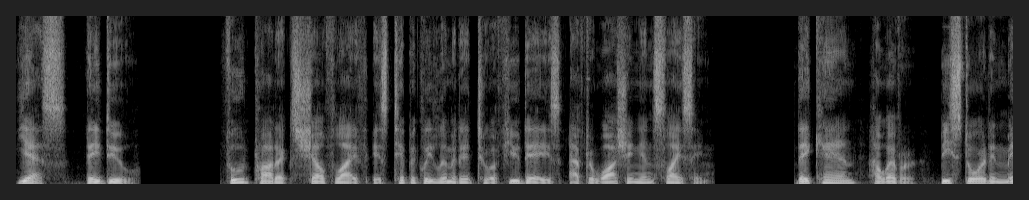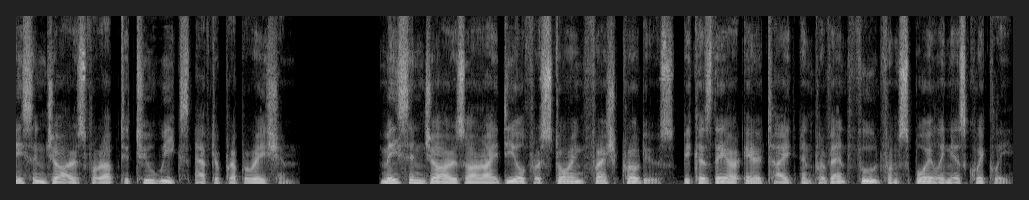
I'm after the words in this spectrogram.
Yes, they do. Food products' shelf life is typically limited to a few days after washing and slicing. They can, however, be stored in mason jars for up to two weeks after preparation. Mason jars are ideal for storing fresh produce because they are airtight and prevent food from spoiling as quickly.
